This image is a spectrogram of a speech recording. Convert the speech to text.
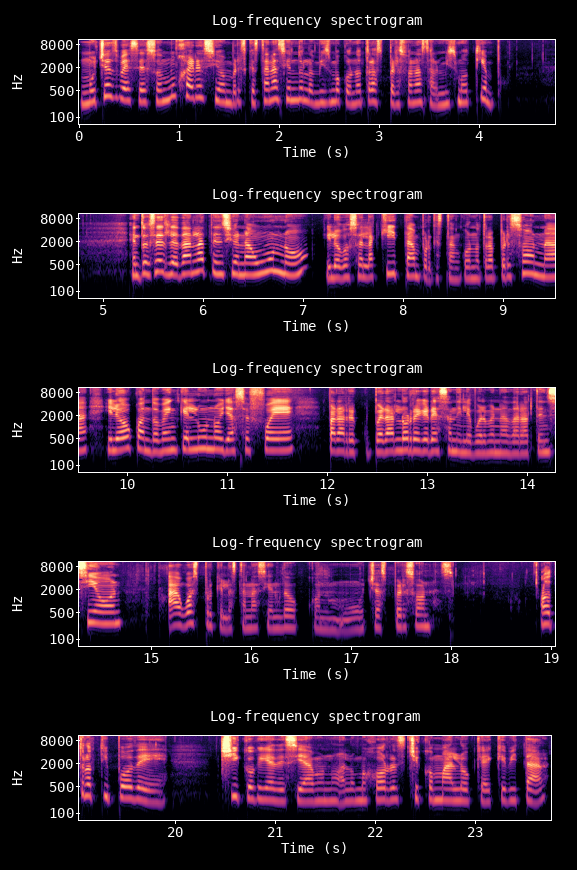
Muchas veces son mujeres y hombres que están haciendo lo mismo con otras personas al mismo tiempo. Entonces le dan la atención a uno y luego se la quitan porque están con otra persona y luego cuando ven que el uno ya se fue para recuperarlo regresan y le vuelven a dar atención. Aguas porque lo están haciendo con muchas personas. Otro tipo de chico que ella decía, bueno, a lo mejor es chico malo que hay que evitar,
